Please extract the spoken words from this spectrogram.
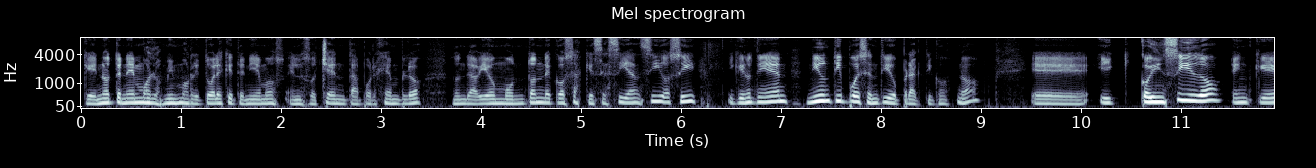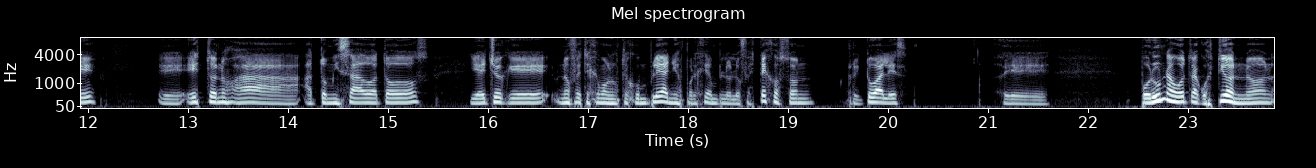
que no tenemos los mismos rituales que teníamos en los 80, por ejemplo, donde había un montón de cosas que se hacían sí o sí y que no tenían ni un tipo de sentido práctico, ¿no? Eh, y coincido en que eh, esto nos ha atomizado a todos y ha hecho que no festejemos nuestros cumpleaños, por ejemplo. Los festejos son rituales, eh, por una u otra cuestión, ¿no?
